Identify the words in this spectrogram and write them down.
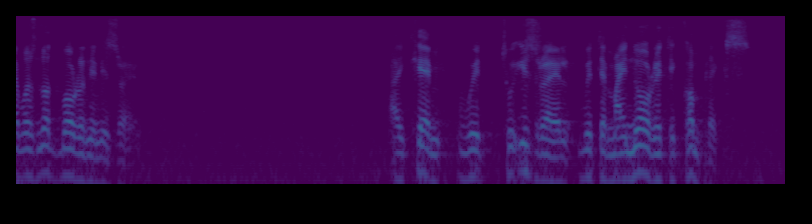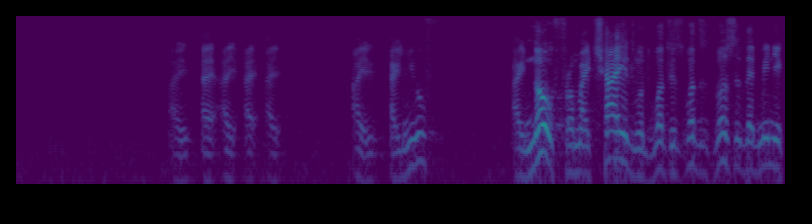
I was not born in Israel. I came with, to Israel with a minority complex. I, I, I, I, I, knew, I know from my childhood what is, what is, what is the meaning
